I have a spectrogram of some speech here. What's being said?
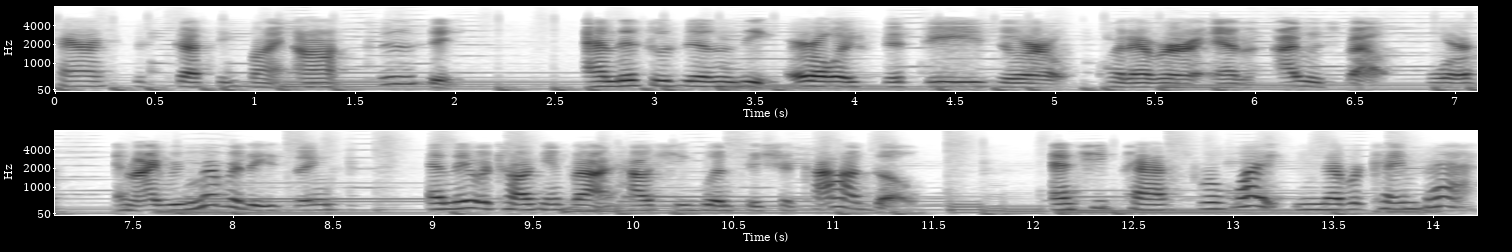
parents discussing my Aunt Susie. And this was in the early 50s or whatever. And I was about four. And I remember these things. And they were talking about how she went to Chicago and she passed for white and never came back.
